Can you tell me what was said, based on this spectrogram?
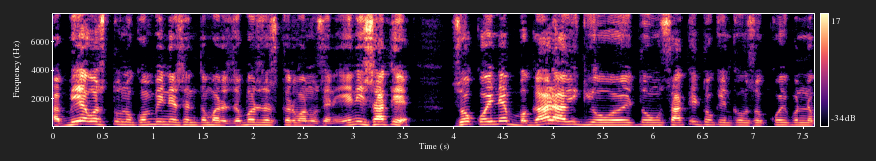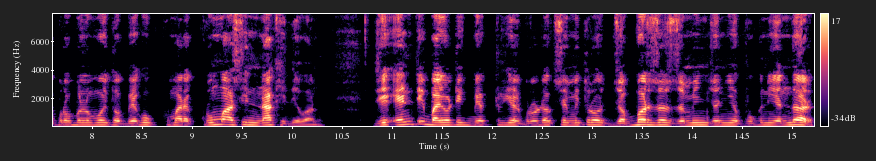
આ બે વસ્તુનું કોમ્બિનેશન તમારે જબરજસ્ત કરવાનું છે ને, એની સાથે જો કોઈને બગાડ આવી ગયો હોય તો હું સાથી ટોકીને કહું છું, કોઈ પણ પ્રોબ્લેમ હોય તો ભેગું તમારે ક્રુમાસીન નાખી દેવાનું. જે એન્ટીબાયોટિક બેક્ટેરિયલ પ્રોડક્ટ છે, મિત્રો, જબરજસ્ત જમીનજન્ય ફૂગની અંદર,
